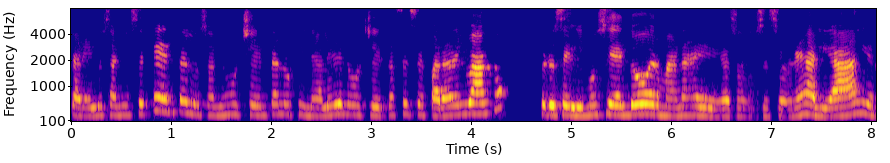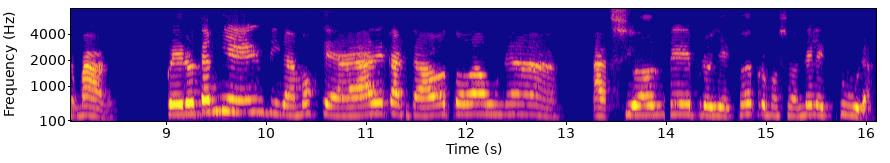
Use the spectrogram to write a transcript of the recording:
en los años 70, en los años 80, en los finales de los 80 se separa del banco, pero seguimos siendo hermanas, eh, asociaciones aliadas y hermanos. Pero también, digamos que ha decantado toda una acción de proyectos de promoción de lectura,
